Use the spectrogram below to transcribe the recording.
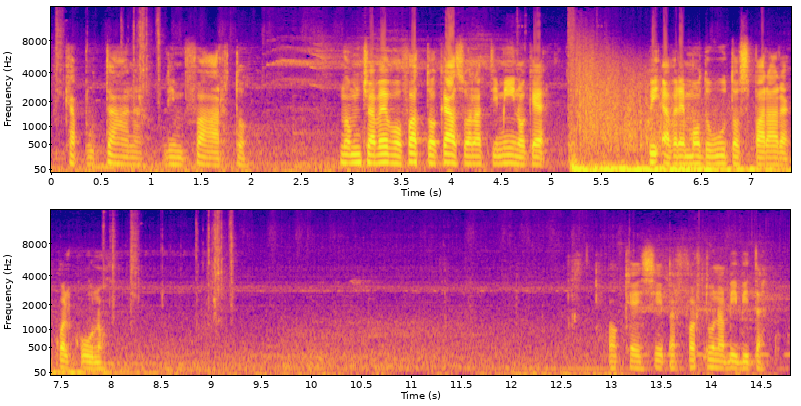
Porca puttana, l'infarto. Non ci avevo fatto caso un attimino che qui avremmo dovuto sparare a qualcuno. Ok, sì, per fortuna bibite.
